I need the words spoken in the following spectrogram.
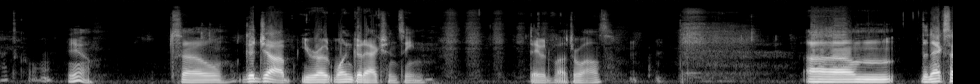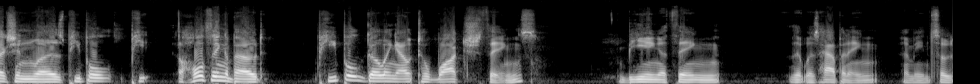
That's cool. Yeah. So good job. You wrote one good action scene, David Foster Wallace. Um, the next section was people, pe- a whole thing about people going out to watch things being a thing that was happening. I mean, so,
